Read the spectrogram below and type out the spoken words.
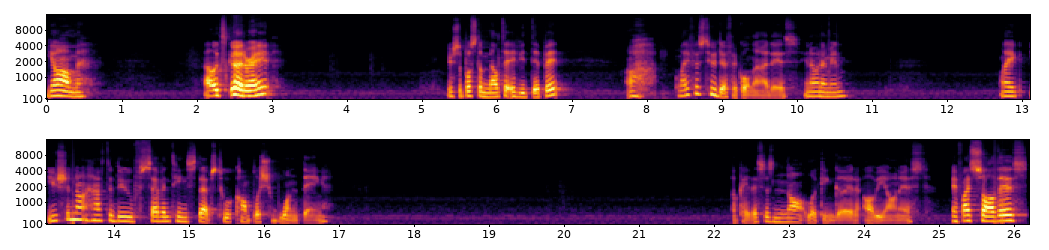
Yum. That looks good, right? You're supposed to melt it if you dip it. Life is too difficult nowadays. You know what I mean? Like, you should not have to do 17 steps to accomplish one thing. Okay, this is not looking good, I'll be honest. If I saw this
